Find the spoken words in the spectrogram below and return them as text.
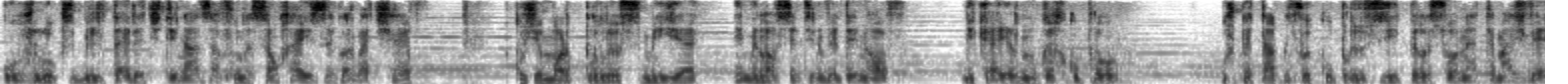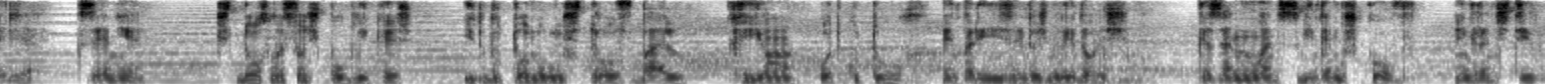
com os lucros de bilheteira destinados à Fundação Raiza Gorbachev, cuja morte por leucemia em 1999 Mikhail nunca recuperou. O espetáculo foi co-produzido pela sua neta mais velha, Xenia. Estudou relações públicas e debutou no lustroso baile Rion Haute Couture, em Paris, em 2002, casando no ano seguinte em Moscou, em grande estilo.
